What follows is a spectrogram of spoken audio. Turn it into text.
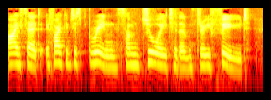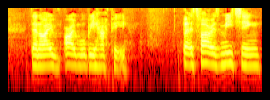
I said if I could just bring some joy to them through food, then I I will be happy. But as far as meeting.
